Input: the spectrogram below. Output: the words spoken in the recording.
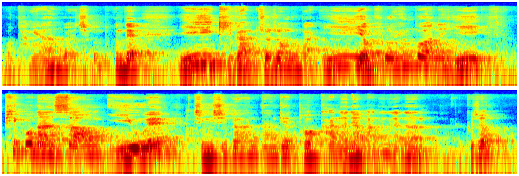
뭐 당연한 거예요 지금도 근데 이 기간 조정 구간 이 옆으로 횡보하는 이 피곤한 싸움 이후에 증시가 한 단계 더 가느냐 마느냐는 그죠?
